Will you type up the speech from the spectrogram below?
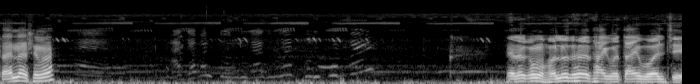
তাই না সীমা হ্যাঁ আর যখন তরুণ গাছগুলো ফুল ফুটবে এরকম হলুদ হয়ে থাকবে তাই বলছি।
